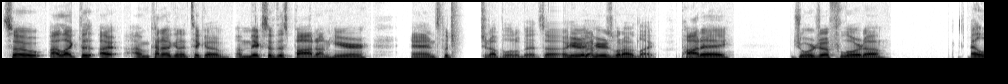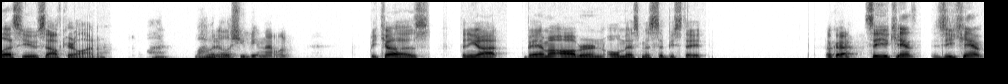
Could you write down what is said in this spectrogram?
So I like the I I'm kind of gonna take a, a mix of this pod on here and switch it up a little bit. So here Okay. here's what I would like: Pod A, Georgia, Florida, LSU, South Carolina, What? Why would LSU be in that one? because then you got Bama, Auburn, Ole Miss, Mississippi State. Okay. See, you can't so you can't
